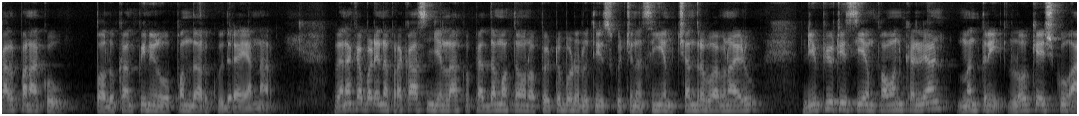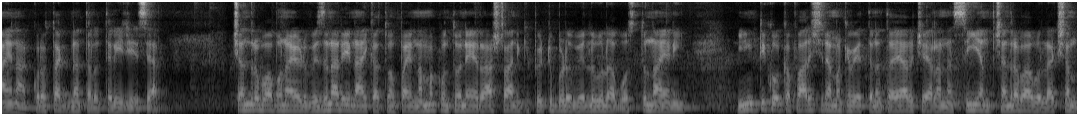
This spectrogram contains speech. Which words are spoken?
కల్పనకు పలు కంపెనీలు ఒప్పందాలు కుదిరాయన్నారు. వెనకబడిన ప్రకాశం జిల్లాకు పెద్ద మొత్తంలో పెట్టుబడులు తీసుకొచ్చిన CM Chandrababu Naidu deputy CM Pawan Kalyan మంత్రి లోకేష్కు ఆయన కృతజ్ఞతలు తెలియజేశారు. చంద్రబాబు నాయుడు విజనరీ నాయకత్వంపై నమ్మకంతోనే రాష్ట్రానికి పెట్టుబడి వెలువలా వస్తున్నాయని ఇంటికొక పారిశ్రామికవేత్తను తయారు చేయాలన్న సీఎం చంద్రబాబు లక్ష్యం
